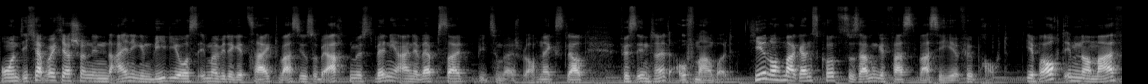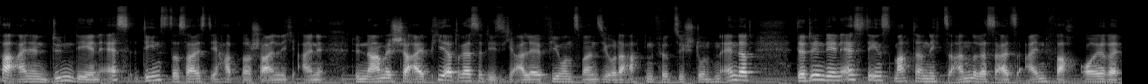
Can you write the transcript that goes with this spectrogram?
Und ich habe euch ja schon in einigen Videos immer wieder gezeigt, was ihr so beachten müsst, wenn ihr eine Website, wie zum Beispiel auch Nextcloud, fürs Internet aufmachen wollt. Hier nochmal ganz kurz zusammengefasst, was ihr hierfür braucht. Ihr braucht im Normalfall einen dünn DNS-Dienst, das heißt, ihr habt wahrscheinlich eine dynamische IP-Adresse, die sich alle 24 oder 48 Stunden ändert. Der dünn DNS-Dienst macht dann nichts anderes, als einfach eure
